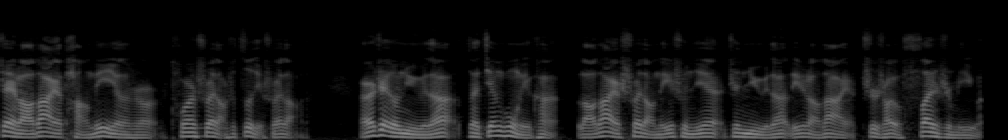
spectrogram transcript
这老大爷躺地下的时候突然摔倒，是自己摔倒的。而这个女的在监控里看，老大爷摔倒那一瞬间，这女的离这老大爷至少有三十米远。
